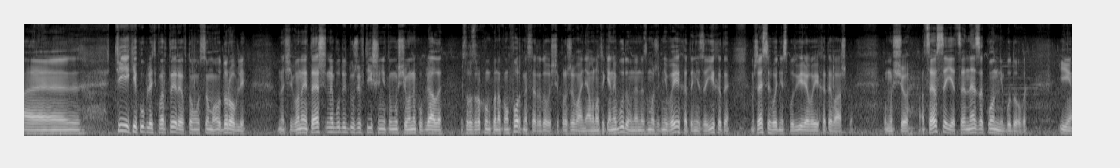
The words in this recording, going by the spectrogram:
Е, ті, які куплять квартири в тому всьому дороблі, значить, вони теж не будуть дуже втішені, тому що вони купляли з розрахунку на комфортне середовище проживання, а воно таке не буде, вони не зможуть ні виїхати, ні заїхати. Вже сьогодні з подвір'я виїхати важко. Тому що це все є, це незаконні будови. І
